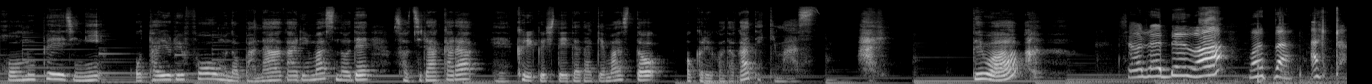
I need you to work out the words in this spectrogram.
ホームページにお便りフォームのバナーがありますので、そちらから、えー、クリックしていただけますと送ることができます。はい。では、それではまた明日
